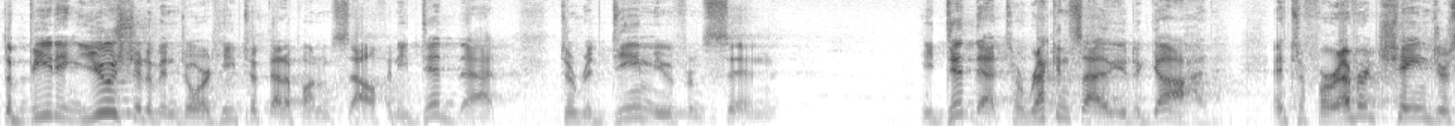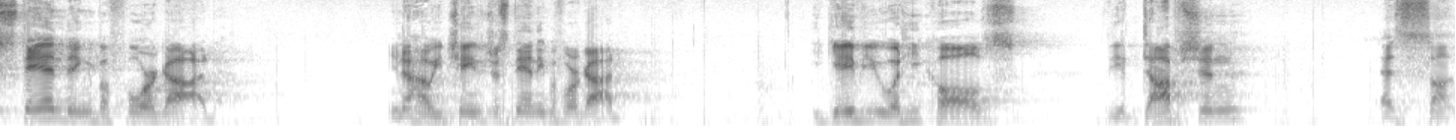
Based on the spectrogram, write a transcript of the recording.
the beating you should have endured. He took that upon himself, and he did that to redeem you from sin. He did that to reconcile you to God and to forever change your standing before God. You know how he changed your standing before God? He gave you what he calls the adoption as sons.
